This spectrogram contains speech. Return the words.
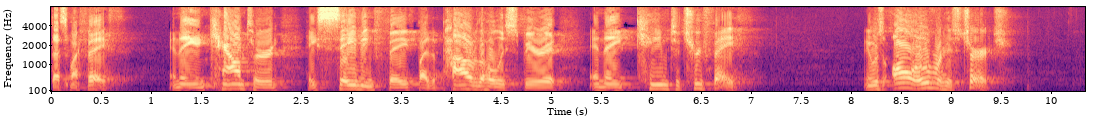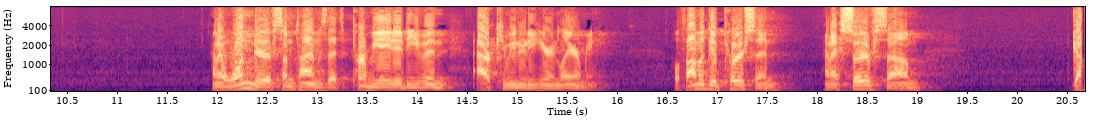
that's my faith. And they encountered a saving faith by the power of the Holy Spirit, and they came to true faith. It was all over his church. And I wonder if sometimes that's permeated even our community here in Laramie. Well, if I'm a good person and I serve some, God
